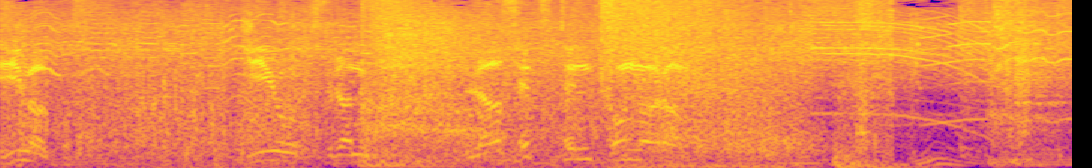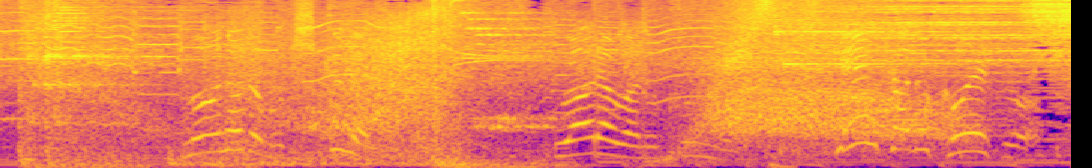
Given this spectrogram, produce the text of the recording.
今こそ義を貫く。羅刹天とならん者ども聞くがいわらわの声は天下の声ぞ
